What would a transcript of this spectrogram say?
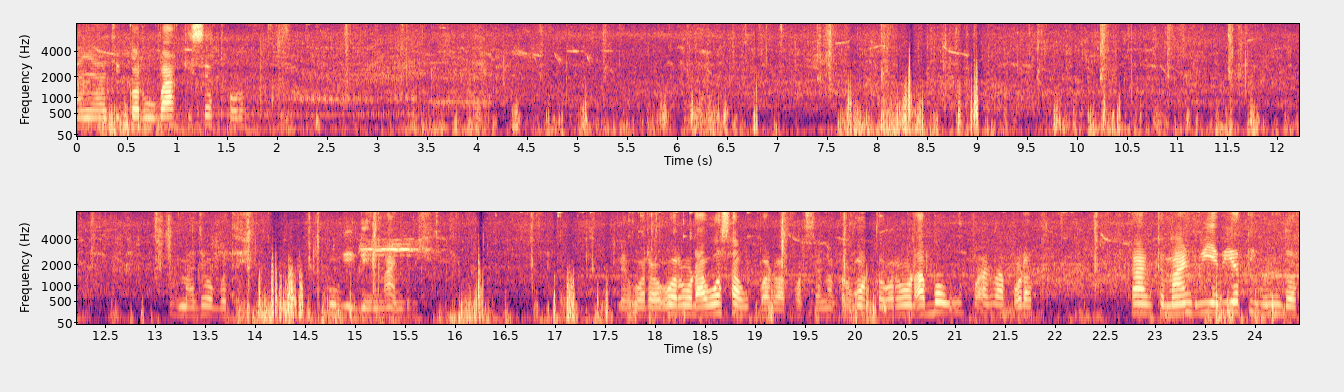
અહીંયા હજી કરવું બાકી છે થોડું એમાં જો બધે ઉગી ગઈ માંડવી. એટલે ઓરોડા વરોડા ઓછા ઉપાડવા પડશે નકર હું તો વરોડા બહુ ઉપાડવા પડત કારણ કે માંડવી એવી હતી અંદર.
